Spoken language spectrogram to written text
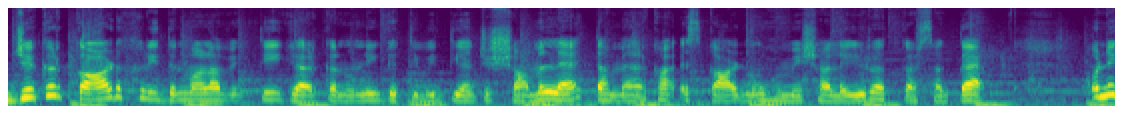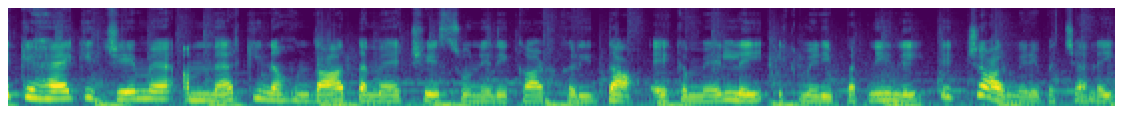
ਜੇਕਰ ਕਾਰਡ ਖਰੀਦਣ ਵਾਲਾ ਵਿਅਕਤੀ ਗੈਰ ਕਾਨੂੰਨੀ ਗਤੀਵਿਧੀਆਂ 'ਚ ਸ਼ਾਮਲ ਹੈ, ਤਾਂ ਅਮਰੀਕਾ ਇਸ ਕਾਰਡ ਨੂੰ ਹਮੇਸ਼ਾ ਲਈ ਰੱਦ ਕਰ ਸਕਦਾ ਹੈ। ਉਹਨੇ ਕਿਹਾ ਹੈ ਕਿ ਜੇ ਮੈਂ ਅਮਰੀਕੀ ਨਾ ਹੁੰਦਾ, ਤਾਂ ਮੈਂ 6 ਸੋਨੇ ਦੇ ਕਾਰਡ ਖਰੀਦਦਾ, ਇੱਕ ਮੇਰੇ ਲਈ, ਇੱਕ ਮੇਰੀ ਪਤਨੀ ਲਈ ਤੇ ਚਾਰ ਮੇਰੇ ਬੱਚਿਆਂ ਲਈ।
